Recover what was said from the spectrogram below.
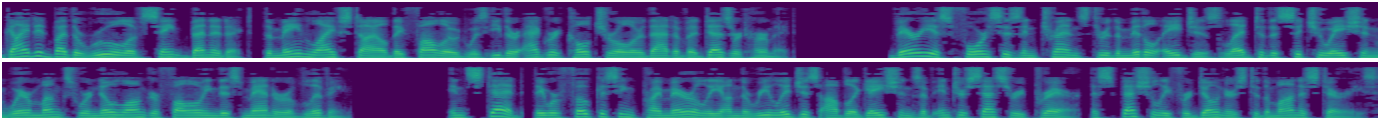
Guided by the rule of Saint Benedict, the main lifestyle they followed was either agricultural or that of a desert hermit. Various forces and trends through the Middle Ages led to the situation where monks were no longer following this manner of living. Instead, they were focusing primarily on the religious obligations of intercessory prayer, especially for donors to the monasteries.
